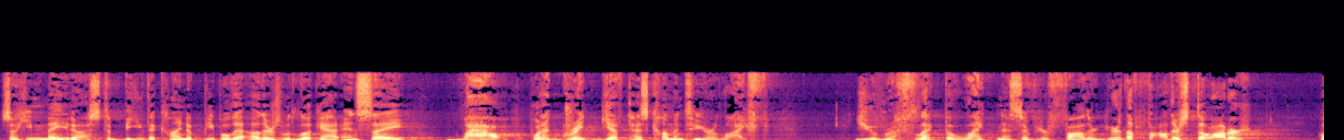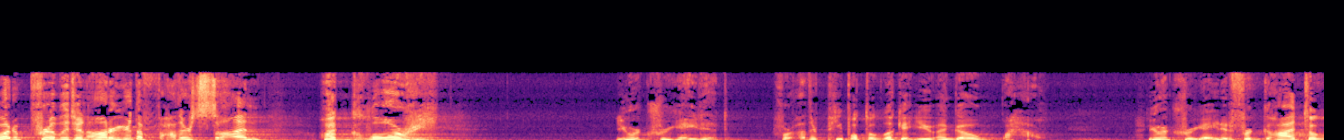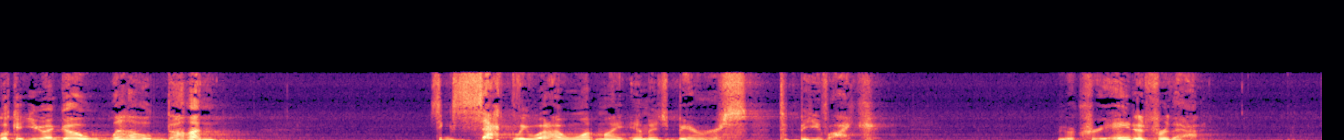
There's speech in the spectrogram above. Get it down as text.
So He made us to be the kind of people that others would look at and say, Wow, what a great gift has come into your life. You reflect the likeness of your Father. You're the Father's daughter. What a privilege and honor. You're the Father's son. What glory. You were created for other people to look at you and go, wow. You were created for God to look at you and go, well done. It's exactly what I want my image bearers to be like. We were created for that.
